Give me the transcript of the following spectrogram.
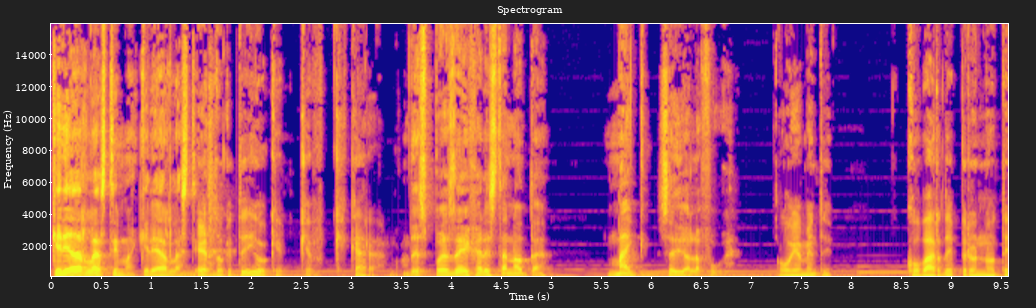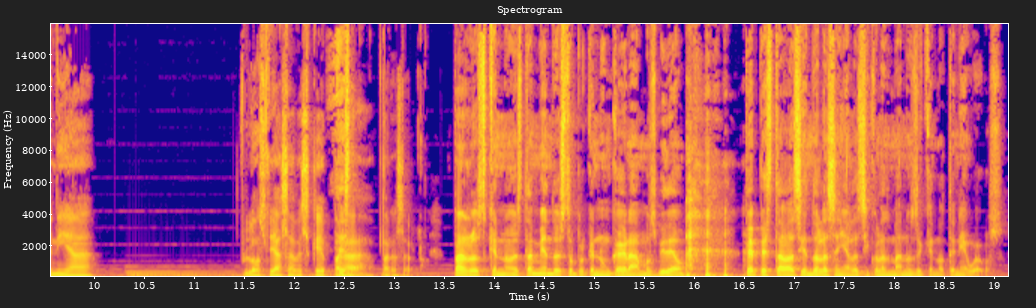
Quería dar lástima, quería dar lástima. Es lo que te digo, que, que, que cara. ¿no? Después de dejar esta nota, Mike se dio a la fuga. Obviamente. Cobarde, pero no tenía los ya sabes qué para, para hacerlo. Para los que no están viendo esto porque nunca grabamos video, Pepe estaba haciendo la señal así con las manos de que no tenía huevos.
